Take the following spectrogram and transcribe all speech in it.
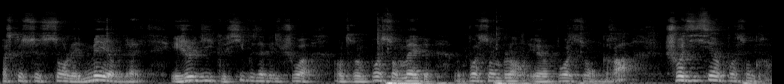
parce que ce sont les meilleures graisses. Et je dis que si vous avez le choix entre un poisson maigre, un poisson blanc et un poisson gras, choisissez un poisson gras.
